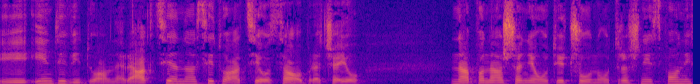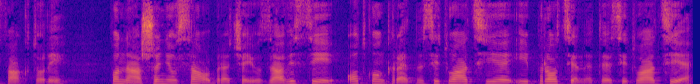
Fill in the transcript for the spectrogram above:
i individualne reakcije na situacije u saobraćaju – Na ponašanje utiču unutrašnji spolni faktori. Ponašanje u saobraćaju zavisi od konkretne situacije i procjene te situacije.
